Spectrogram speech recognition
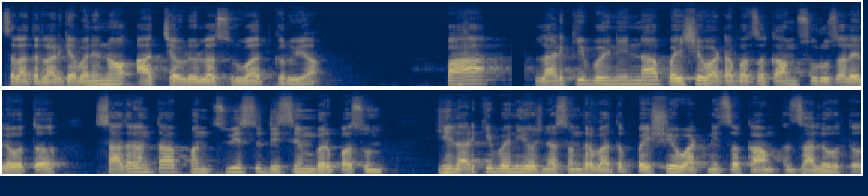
चला तर लाडक्या बहिणींनो आजच्या व्हिडिओला सुरुवात करूया. पहा लाडकी बहिणींना पैसे वाटपाचं काम सुरू झालेलं होतं. साधारणतः पंचवीस डिसेंबरपासून ही लाडकी बहिणी योजना संदर्भात पैसे वाटणीचं काम झालं होतं.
